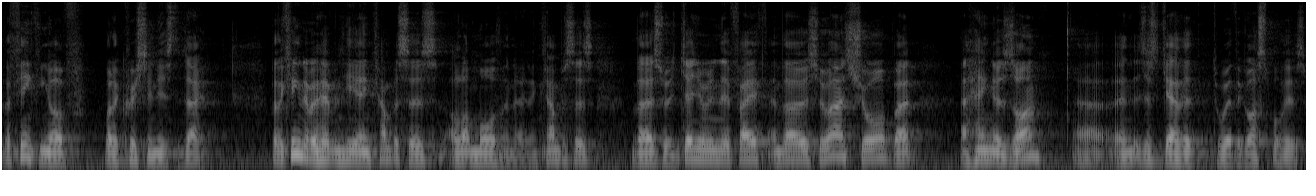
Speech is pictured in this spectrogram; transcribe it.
the thinking of what a Christian is today. But the kingdom of heaven here encompasses a lot more than that. It encompasses those who are genuine in their faith and those who aren't sure but are hangers on uh, and just gathered to where the gospel is.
